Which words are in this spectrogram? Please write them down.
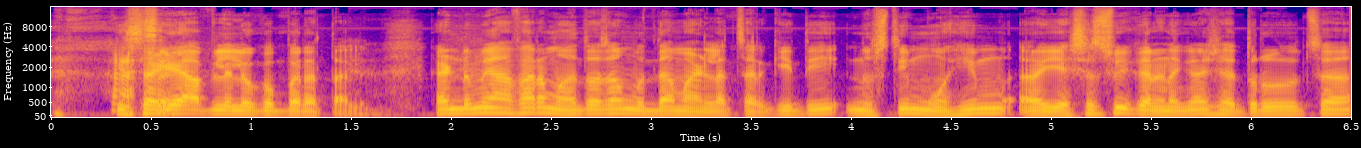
की सगळे आपले लोक परत आले. कारण तुम्ही हा फार महत्त्वाचा मुद्दा मांडलात सर की ती नुसती मोहीम यशस्वी करणं किंवा शत्रूचं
